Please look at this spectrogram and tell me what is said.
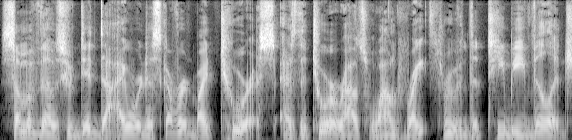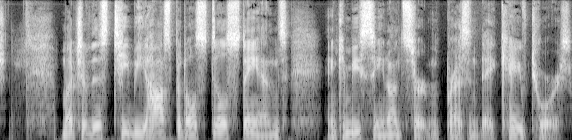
Some of those who did die were discovered by tourists as the tour routes wound right through the TB village. Much of this TB hospital still stands and can be seen on certain present day cave tours.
